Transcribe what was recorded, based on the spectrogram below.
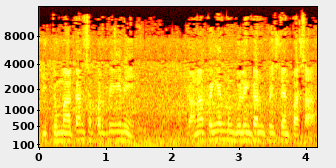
digemakan seperti ini karena pengen menggulingkan Presiden Basar.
